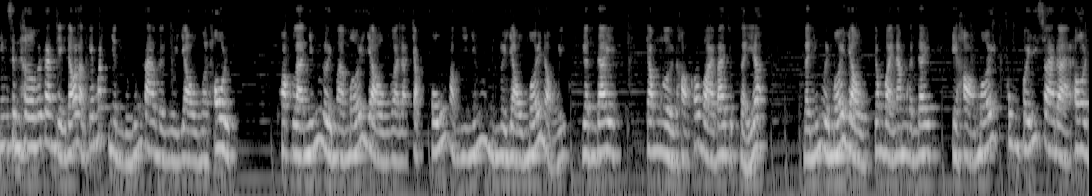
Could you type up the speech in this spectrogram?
Nhưng xin thưa với các anh chị đó là cái mắt nhìn của chúng ta về người giàu mà thôi hoặc là những người mà mới giàu gọi là chọc phú hoặc như những người giàu mới nổi gần đây trong người họ có vài ba chục tỷ á là những người mới giàu trong vài năm gần đây thì họ mới phung phí xoa đà thôi.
